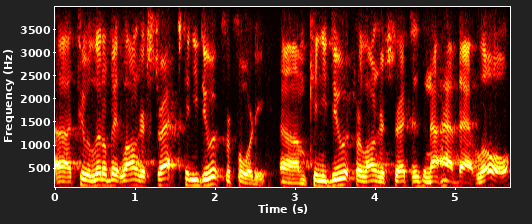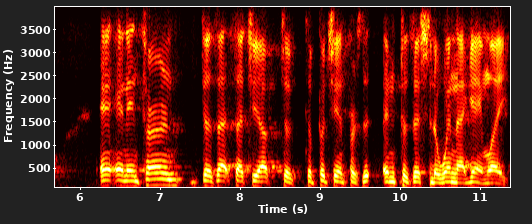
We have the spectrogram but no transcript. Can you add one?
uh, to a little bit longer stretch? Can you do it for 40? Um, can you do it for longer stretches and not have that lull? and, and in turn, does that set you up to, to put you in, in position to win that game late?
